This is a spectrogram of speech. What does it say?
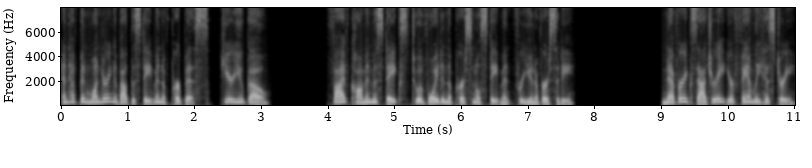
and have been wondering about the statement of purpose, here you go. 5 Common Mistakes to Avoid in the Personal Statement for University. Never exaggerate your family history.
